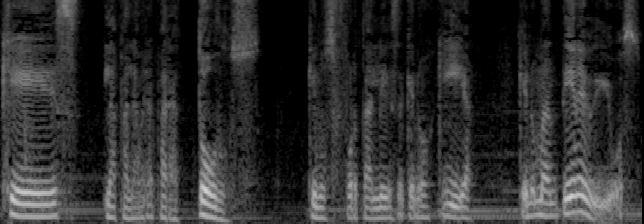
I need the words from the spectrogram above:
que es la palabra para todos, que nos fortalece, que nos guía, que nos mantiene vivos.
